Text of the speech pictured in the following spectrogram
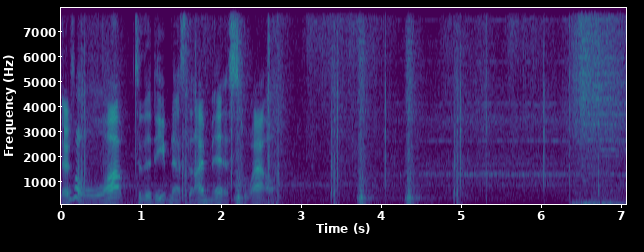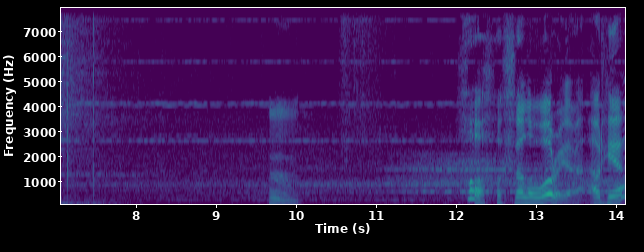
There's a lot to the deep nest that I missed. Wow. A fellow warrior out here?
